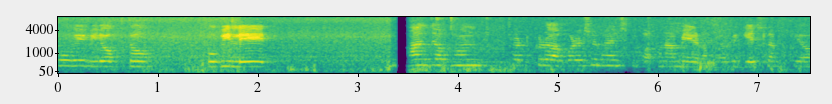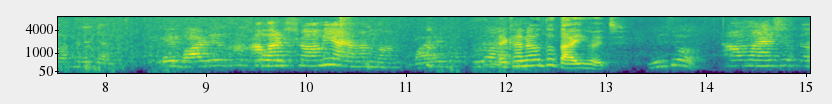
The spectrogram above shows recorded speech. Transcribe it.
খুবই বিরক্ত খুবই লেট আর যখন ছট করে হয়েছিল তখন আমি এরকম ভাবে গেছিলাম কেউ আপনাদের জানে আমার স্বামী আর আমার মা। এখানেও তো তাই হয়েছে। আমার সাথে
